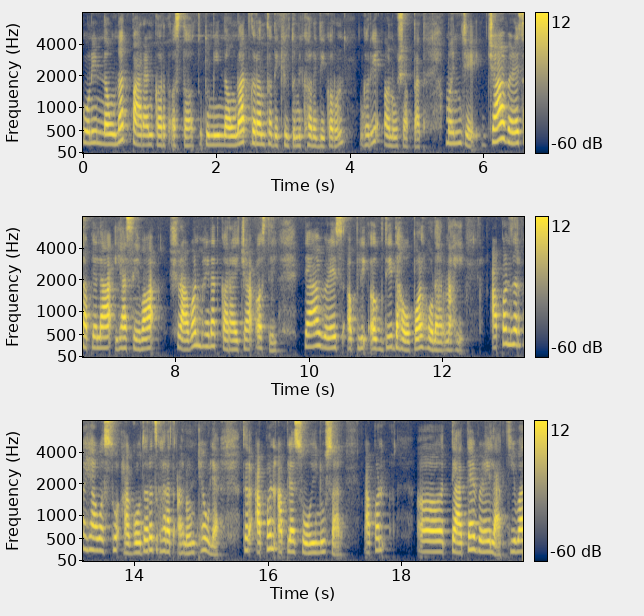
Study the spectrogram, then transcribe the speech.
कोणी नवनाथ पारायण करत असतं तर तुम्ही नवनाथ ग्रंथ देखील तुम्ही खरेदी करून घरी आणू शकतात. म्हणजे ज्या वेळेस आपल्याला ह्या सेवा श्रावण महिन्यात करायच्या असतील त्यावेळेस आपली अगदी धावपळ होणार नाही. आपण जर का ह्या वस्तू अगोदरच घरात आणून ठेवल्या तर आपण आपल्या सोयीनुसार आपण त्या त्या वेळेला किंवा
